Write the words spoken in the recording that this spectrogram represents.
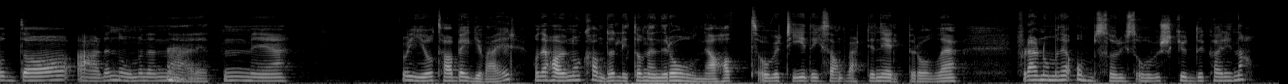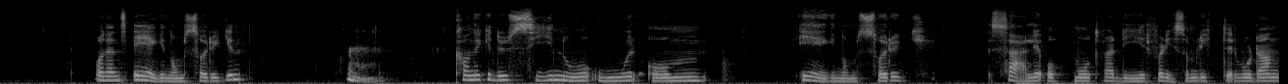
Og da er det noe med den nærheten med å gi og ta begge veier. Og det har jo nok handlet litt om den rollen jeg har hatt over tid. ikke sant? Vært i en hjelperolle. For det er noe med det omsorgsoverskuddet, Karina. Og den egenomsorgen. Mm. Kan ikke du si noe ord om egenomsorg, særlig opp mot verdier for de som lytter. Hvordan,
